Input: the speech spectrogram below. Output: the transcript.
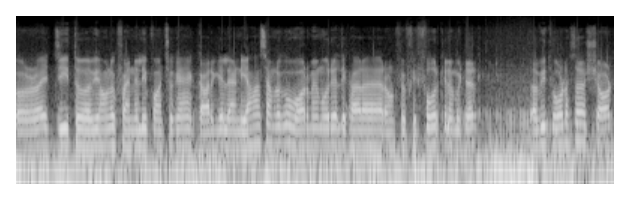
राइट जी तो अभी हम लोग फाइनली पहुँच चुके हैं कारगिल एंड यहाँ से हम लोग को वॉर मेमोरियल दिखा रहा है अराउंड 54 किलोमीटर तो अभी थोड़ा सा शॉर्ट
